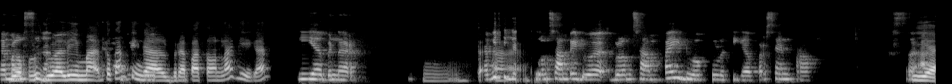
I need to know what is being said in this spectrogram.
memang 2025 itu kan tinggal berapa tahun lagi kan? Iya benar. Hmm. Tapi tidak belum sampai dua belum sampai 23 persen, Prof. Iya.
